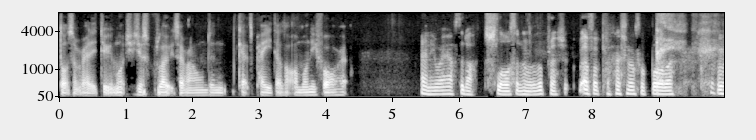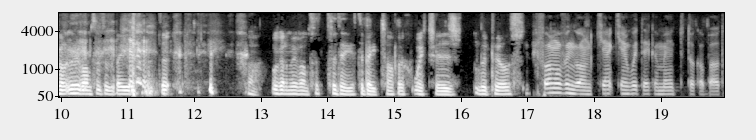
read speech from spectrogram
doesn't really do much. He just floats around and gets paid a lot of money for it. Anyway, after that slaughtering of a, pres- of a professional footballer, we're going to move on to the debate. To, oh, we're going to move on to today's debate topic, which is Liverpool's. Before moving on, can can we take a minute to talk about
